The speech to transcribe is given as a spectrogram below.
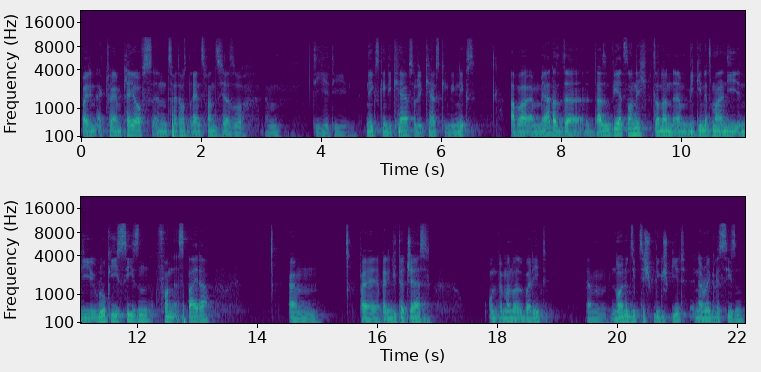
bei den aktuellen Playoffs in 2023, also ähm, die, die Knicks gegen die Cavs oder die Cavs gegen die Knicks. Aber ähm, ja, da, da, da sind wir jetzt noch nicht, sondern ähm, wir gehen jetzt mal in die, in die Rookie-Season von Spider ähm, bei, bei den Utah Jazz. Und wenn man mal überlegt, ähm, 79 Spiele gespielt in der Regular Season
